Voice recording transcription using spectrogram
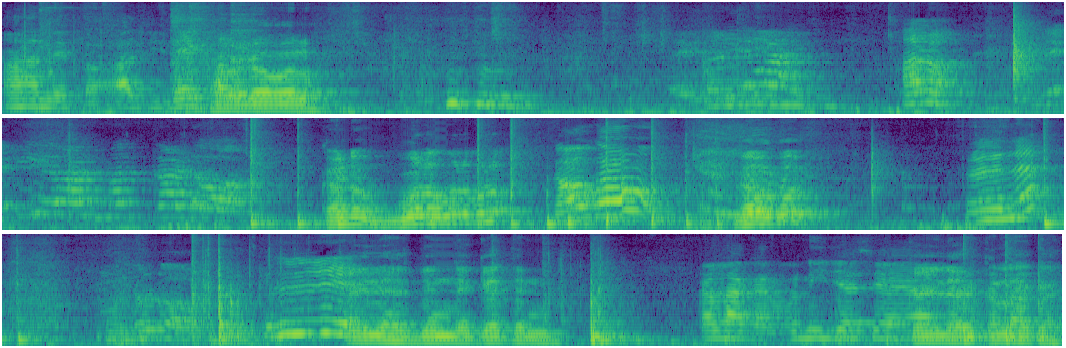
આને તો આજી હાલો દેખાય ગાવ હાલો. હાલો. કાઢો બોલો બોલો બોલો. ગાવ ગાવ ગાવ ગાવ એને ધડો આવો. લે કૈલાસ બેન ને કેતન કલાકાર બની જશે કૈલાસ કલાકાર.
